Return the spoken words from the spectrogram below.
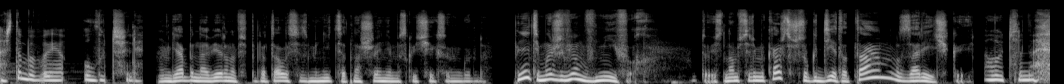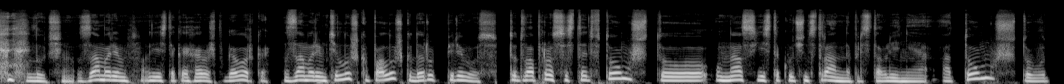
А что бы вы улучшили? Я бы, наверное, попыталась изменить отношение москвичей к своему городу. Понимаете, мы живем в мифах. То есть нам все время кажется, что где-то там, за речкой. Лучше, да. Лучше. За морем, есть такая хорошая поговорка, за морем телушка, полушка, да перевоз. Тут вопрос состоит в том, что у нас есть такое очень странное представление о том, что вот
